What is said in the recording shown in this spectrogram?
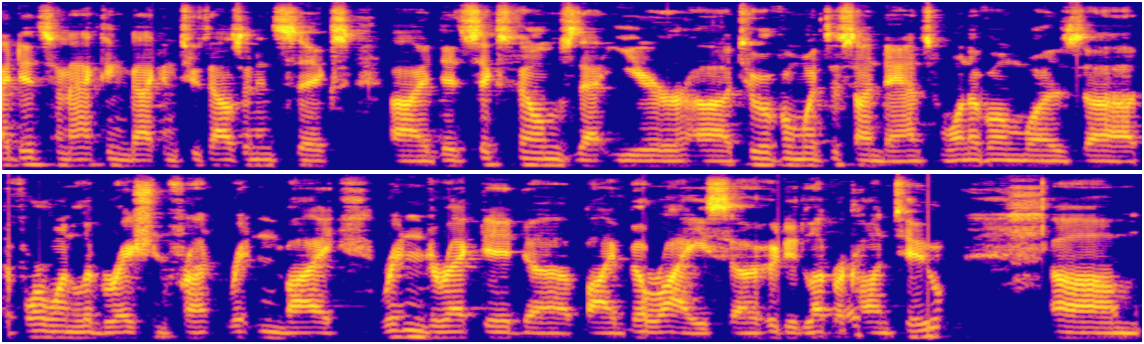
I, did some acting back in 2006. I did six films that year. Uh, two of them went to Sundance. One of them was uh, the 4-1 Liberation Front, written by written directed uh, by Bill Rice, uh, who did Leprechaun 2. Um,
